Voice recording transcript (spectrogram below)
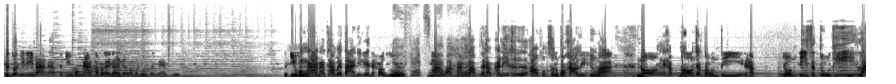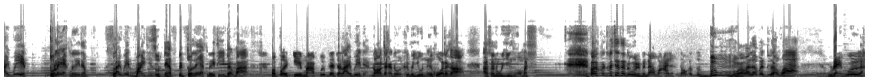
เป็นตัวที่ดีมากนะครับสกิลของนางทำอะไรได้เดี๋ยวเรามาดูกันนะครับนี่ สกิลของนางนะ ถ้าไม่ตายนี่เรียนจะเข้าสู่ No threats ภาวะตั้ง nearby. รับนะครับ อันนี้คือเอาผมสรุปคร่าวๆเลยคือว่า น้องนะครับ น้องจะโจมตีนะครับ โจมตีศัตรูที่ไล่เวทตัวแรกเลยนะครับไล่เวทไวที่สุดนะครับเป็นตัวแรกเลยที่แบบว่าพอเปิดเกมมาปุ๊บแล้วจะไล่เวทเนี่ยน้องจะกระโดดขึ้นมาอยู่เหนือหัวแล้วก็เอาธนูยิงหัวมันเอ้ยมันไม่ใช่ธนูเลยเป็นหน้าไม้นะน้องก็จะบึ้มหัวมาแล้วเป็นแบบว่าแรงเวอร์อะ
